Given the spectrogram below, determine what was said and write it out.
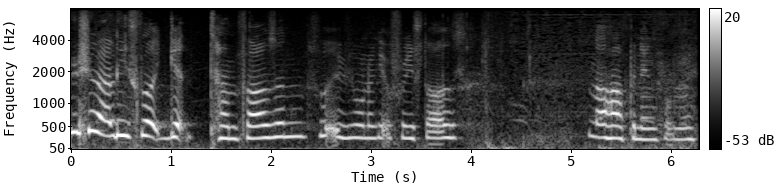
You should at least like get 10,000 if you want to get 3 stars. Not happening for me.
